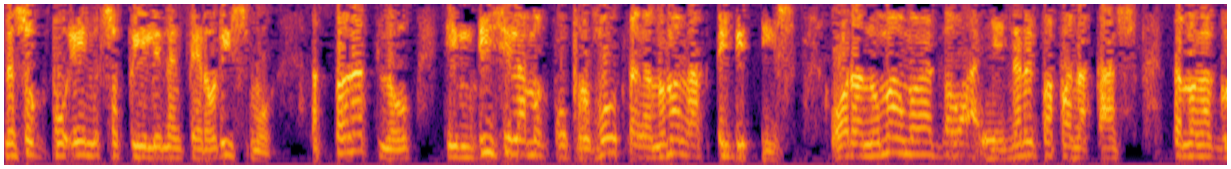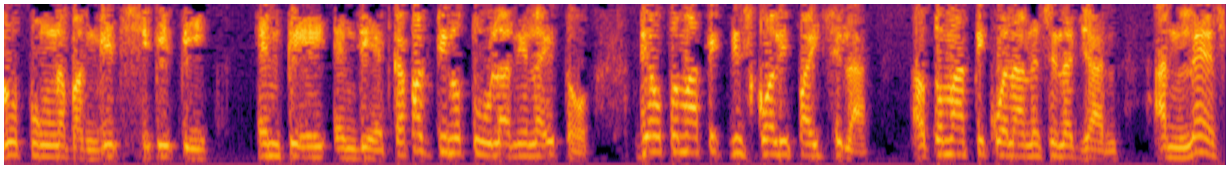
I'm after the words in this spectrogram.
na sugpuin at supilin ng terorismo. At pangatlo, hindi sila magpo-promote ng anumang activities o anumang mga gawain na nagpapanakas sa mga grupong nabanggit CPP, NPA, NDF. Kapag tinutulan nila ito, di automatic disqualified sila. Automatic wala na sila dyan unless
